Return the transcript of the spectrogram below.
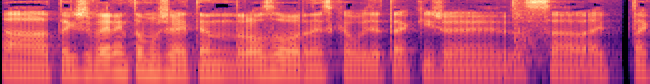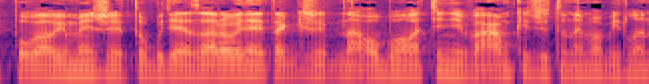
Uh, takže verím tomu, že aj ten rozhovor dneska bude taký, že sa aj tak pobavíme, že to bude aj zároveň aj tak, že na obohatenie vám, keďže to nemá byť len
